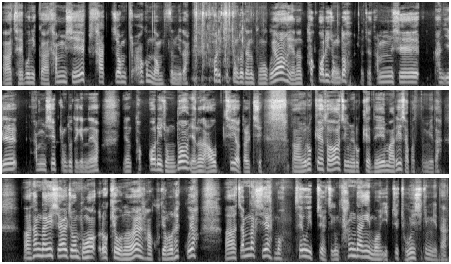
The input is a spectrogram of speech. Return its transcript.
아, 재보니까 34 점 조금 넘습니다. 허리급 정도 되는 붕어고요 얘는 턱걸이 정도, 이제 30, 한 1, 30 정도 되겠네요. 얘는 턱걸이 정도, 얘는 9치, 8치. 아, 요렇게 해서 지금 요렇게 네 마리 잡았습니다. 아, 상당히 씨알 좋은 붕어 이렇게 오늘 아, 구경을 했고요. 아, 짬낚시에 뭐 새우 입질 지금 상당히 뭐 입질 좋은 시기입니다.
